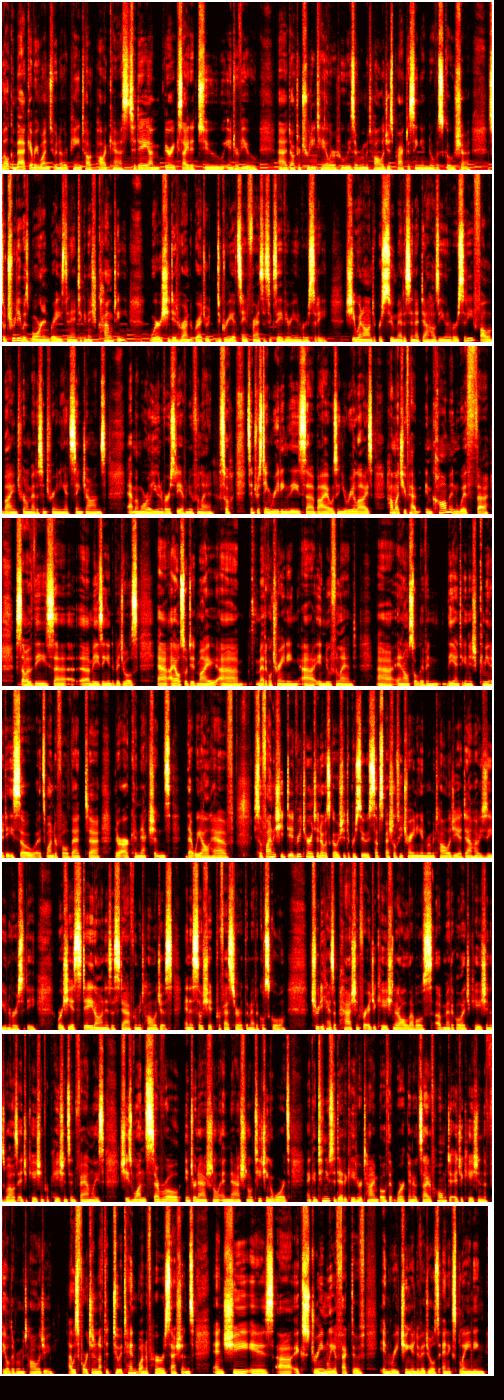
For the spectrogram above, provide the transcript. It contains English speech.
Welcome back, everyone, to another Pain Talk podcast. Today, I'm very excited to interview uh, Dr. Trudy Taylor, who is a rheumatologist practicing in Nova Scotia. So, Trudy was born and raised in Antigonish County, where she did her undergraduate degree at St. Francis Xavier University. She went on to pursue medicine at Dalhousie University, followed by internal medicine training at St. John's at Memorial University of Newfoundland. So, it's interesting reading these uh, bios, and you realize how much you've had in common with uh, some of these uh, amazing individuals. Uh, I also did my um, medical training uh, in Newfoundland uh, and also live in the Antigonish community. So it's wonderful that there are connections that we all have. So finally, she did return to Nova Scotia to pursue subspecialty training in rheumatology at Dalhousie University, where she has stayed on as a staff rheumatologist and associate professor at the medical school. Trudy has a passion for education at all levels of medical education, as well as education for patients and families. She's won several international and national teaching awards and continues to dedicate her time both at work and outside of home to education in the field of rheumatology. I was fortunate enough to, to attend one of her sessions, and she is uh, extremely effective in reaching individuals and explaining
